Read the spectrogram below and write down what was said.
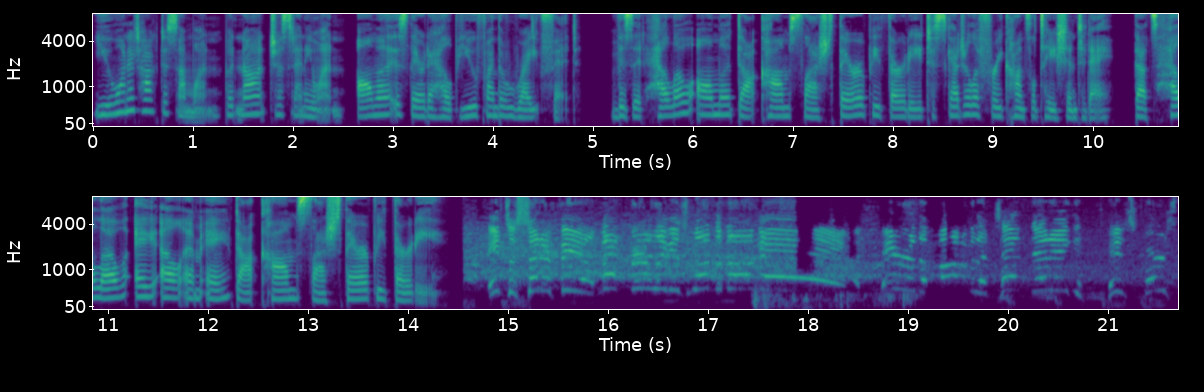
You want to talk to someone, but not just anyone. Alma is there to help you find the right fit. Visit helloalma.com slash therapy30 to schedule a free consultation today. That's helloalma.com slash therapy30. It's a center field. Matt Vierling has won the ball game. Here in the bottom of the 10th inning, his first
